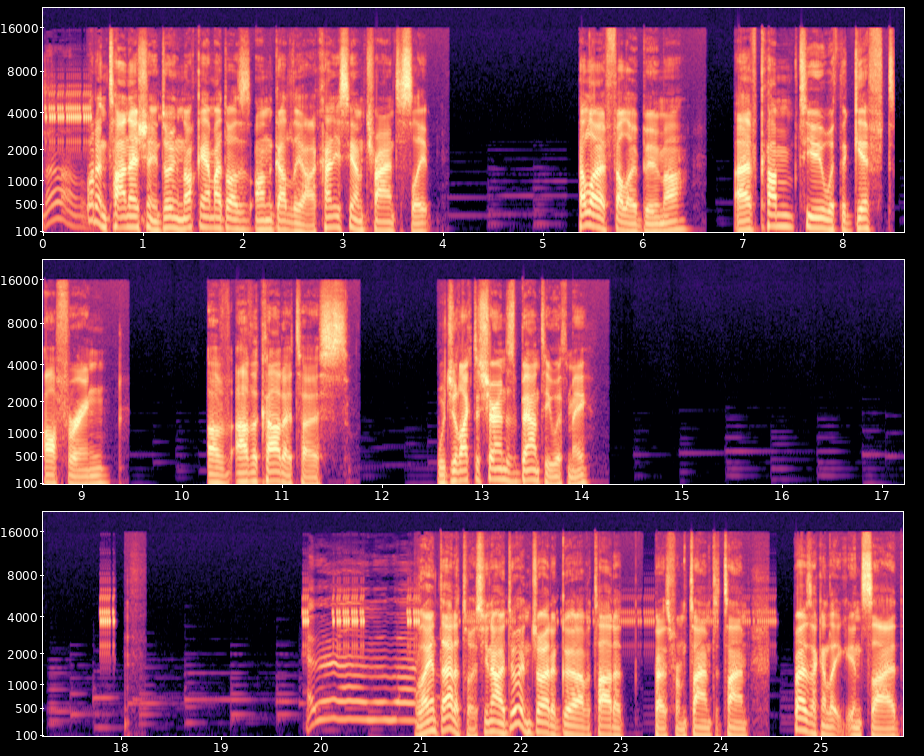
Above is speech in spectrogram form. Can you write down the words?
no. What in tarnation are you doing knocking at my doors door ungodly eye? Can't you see I'm trying to sleep? Hello, fellow boomer. I have come to you with a gift offering of avocado toast. Would you like to share in this bounty with me? Well, ain't that a? You know, I do enjoy a good avocado toast from time to time. Suppose I can let you inside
